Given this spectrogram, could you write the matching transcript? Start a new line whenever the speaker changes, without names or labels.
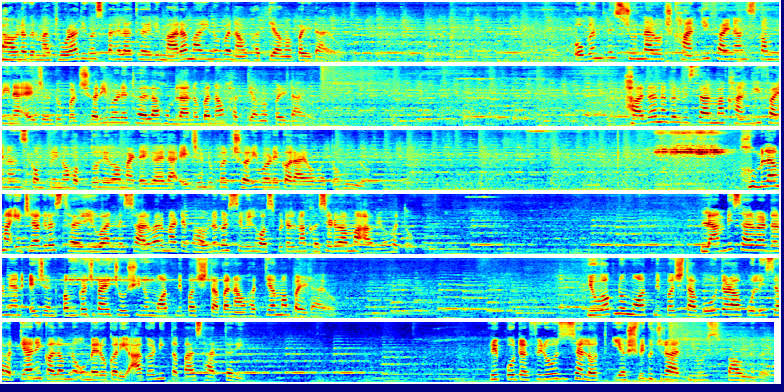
ભાવનગરમાં થોડા દિવસ પહેલા થયેલી મારામારીનો બનાવ હત્યામાં પલટાયો. ઓગણત્રીસ જૂનના રોજ ખાનગી ફાઇનાન્સ કંપનીના એજન્ટ ઉપર છરી વડે થયેલા હુમલાનો બનાવ હત્યામાં પલટાયો. હાદાનગર વિસ્તારમાં ખાનગી ફાઇનાન્સ કંપનીનો હપ્તો લેવા માટે ગયેલા એજન્ટ ઉપર છરી વડે કરાયો હતો હુમલો. હુમલામાં ઇજાગ્રસ્ત થયેલ યુવાનને સારવાર માટે ભાવનગર સિવિલ હોસ્પિટલમાં ખસેડવામાં આવ્યો હતો. લાંબી સારવાર દરમિયાન એજન્ટ પંકજભાઈ જોશીનું મોત નિપજતા બનાવ હત્યામાં પલટાયો. યુવકનું મોત નિપજતા બોર તળાવ પોલીસે હત્યાની કલમનો ઉમેરો કરી આગળની તપાસ હાથ ધરી. Reporter Firoz Selot, Yashvi Gujarat news, Bhavnagar.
